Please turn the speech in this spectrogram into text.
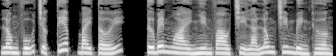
lông vũ trực tiếp bay tới, từ bên ngoài nhìn vào chỉ là lông chim bình thường,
